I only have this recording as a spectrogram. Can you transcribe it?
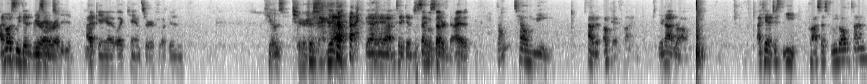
I mostly did research. You're already I- looking at like cancer fucking cures. cures. Yeah. Yeah, yeah, I'm taking Just have a stuff. better diet. Don't tell me how to. Okay, fine. You're not wrong. I can't just eat processed food all the time.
